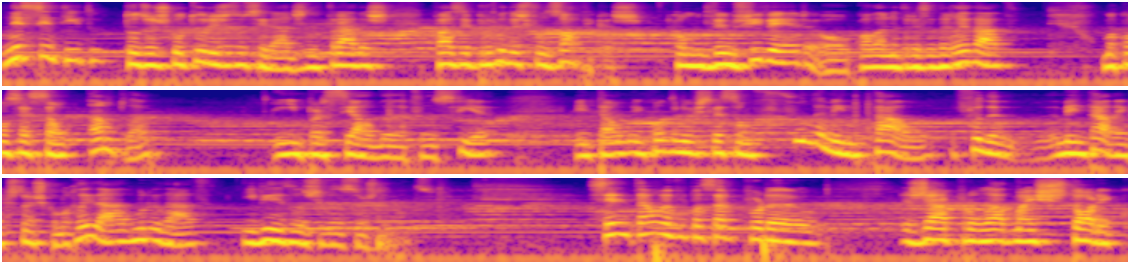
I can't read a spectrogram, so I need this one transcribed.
Nesse sentido, todas as culturas e sociedades letradas fazem perguntas filosóficas, como devemos viver ou qual é a natureza da realidade. Uma concepção ampla e imparcial da filosofia, então, encontra uma investigação fundamental, fundamentada em questões como a realidade, moralidade e vida de todas as civilizações do mundo. Se então eu vou passar por, já para o lado mais histórico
